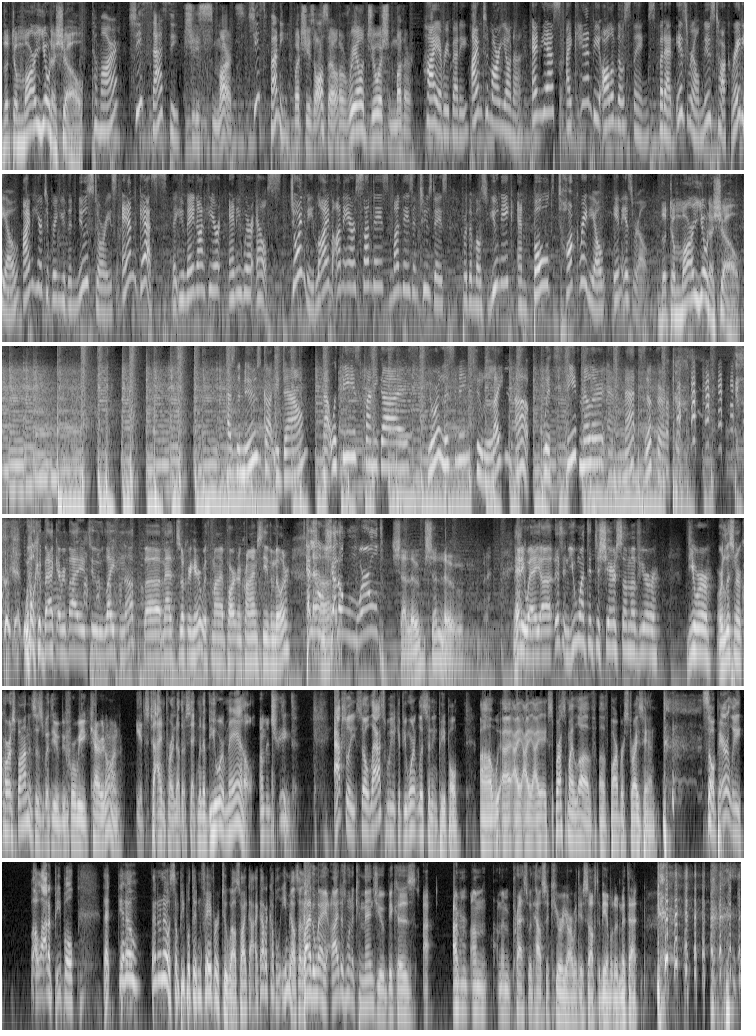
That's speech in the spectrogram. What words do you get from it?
The Tamar Yona Show. Tamar? She's sassy. She's smart. She's funny. But she's also a real Jewish mother. Hi, everybody. I'm Tamar Yona. And yes, I can be all of those things, but at Israel News Talk Radio, I'm here to bring you the news stories and guests that you may not hear anywhere else. Join me live on air Sundays, Mondays, and Tuesdays for the most unique and bold talk radio in Israel. The Tamar Yona Show. Has the news got you down? Not with these funny guys. You're listening to Lighten Up with Steve Miller and Matt Zucker. Welcome back, everybody, to Lighten Up. Uh, Matt Zucker here with my partner in crime, Stephen Miller. Hello, Uh, shalom world. Shalom, shalom. Anyway, uh, listen, you wanted to share some of your viewer or listener correspondences with you before we carried on. It's time for another segment of viewer mail. I'm intrigued. Actually, so last week, if you weren't listening, people, uh, I, I, I expressed my love of Barbra Streisand. so apparently, a lot of people that you know, I don't know, some people didn't favor her too well. So I got I got a couple emails. And By the way, I just want to commend you because I, I'm I'm I'm impressed with how secure you are with yourself to be able to admit that.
